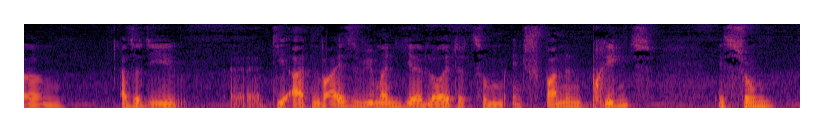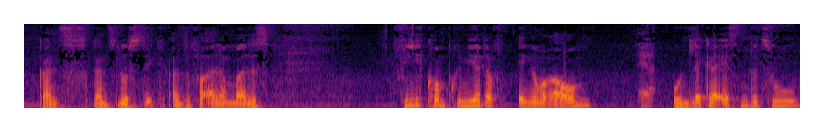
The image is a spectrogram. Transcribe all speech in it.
Ähm, also die, äh, die Art und Weise, wie man hier Leute zum Entspannen bringt, ist schon ganz, ganz lustig. Also vor allem, weil es viel komprimiert auf engem Raum ja. und lecker Essen dazu.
